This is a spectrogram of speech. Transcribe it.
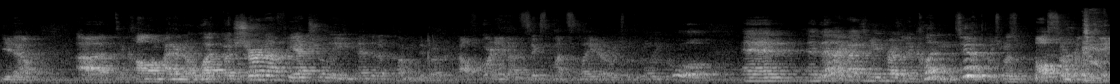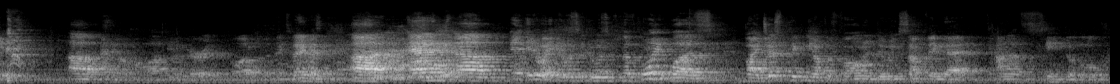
you know, uh, to call him, I don't know what, but sure enough, he actually ended up coming to Northern California about six months later, which was cool. And, and then I got to meet President Clinton too, which was also really neat. Uh, I know I'm a lot younger and a lot of other things, but anyways. Uh, and, um, and anyway, it was, it was, the point was, by just picking up the phone and doing something that kind of seemed a little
